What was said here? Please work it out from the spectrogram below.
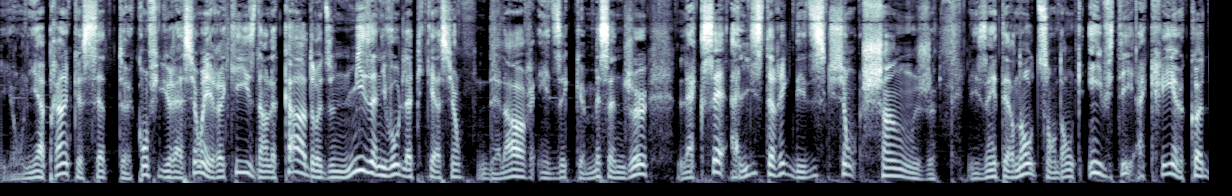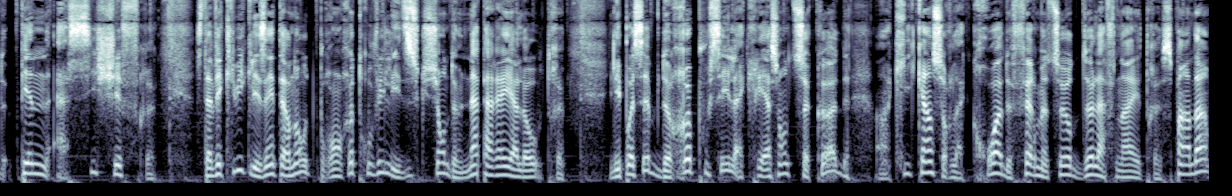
Et on y apprend que cette configuration est requise dans le cadre d'une mise à niveau de l'application. Dès lors, indique Messenger, l'accès à l'historique des discussions change. Les internautes sont donc invités à créer un code PIN à six chiffres. C'est avec lui que les internautes pourront retrouver les discussions d'un appareil à l'autre. Il est possible de repousser la création de ce code en cliquant sur la croix de fermeture de la fenêtre. Cependant,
